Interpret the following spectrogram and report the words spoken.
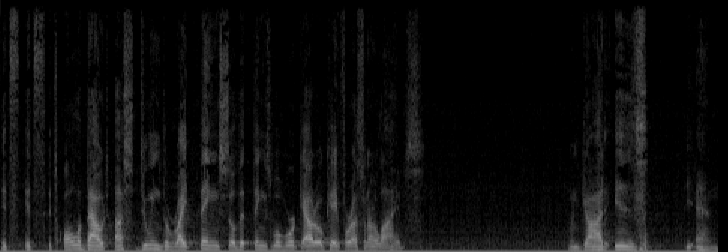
it's, it's, it's all about us doing the right things so that things will work out okay for us in our lives. When God is the end,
